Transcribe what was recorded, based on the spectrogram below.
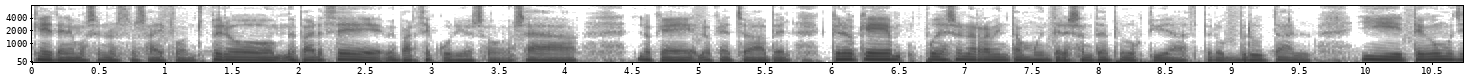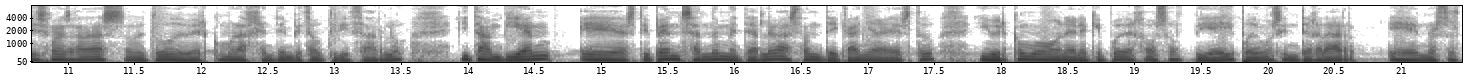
que tenemos en nuestros iPhones. Pero me parece, me parece curioso, o sea, lo que, lo que ha hecho Apple. Creo que puede ser una herramienta muy interesante de productividad, pero brutal. Y tengo muchísimas ganas, sobre todo, de ver cómo la gente empieza a utilizarlo. Y también eh, estoy pensando en meterle bastante caña a esto y ver cómo en el equipo de House of BA podemos integrar eh, nuestros,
